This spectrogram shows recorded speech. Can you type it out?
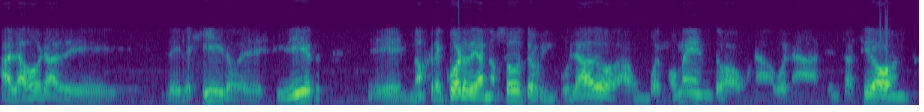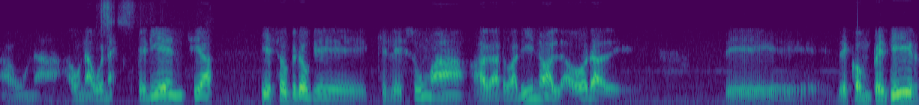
a la hora de, elegir o de decidir eh, nos recuerde a nosotros vinculado a un buen momento, a una buena sensación, a una, a una buena experiencia y eso creo que, le suma a Garbarino a la hora de, de, competir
